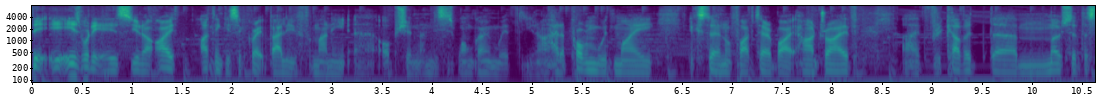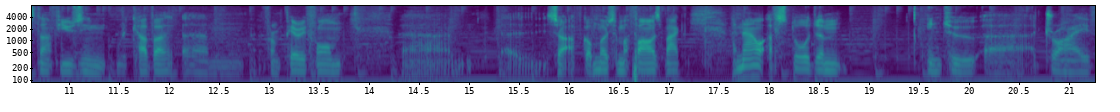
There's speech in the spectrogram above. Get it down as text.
it is what it is. You know, I I think it's a great value for money uh, option, and this is what I'm going with. You know, I had a problem with my external five terabyte hard drive. I've recovered um, most of the stuff using Recuva um, from Piriform. Um, uh, so I've got most of my files back, and now I've stored them into uh, a drive,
